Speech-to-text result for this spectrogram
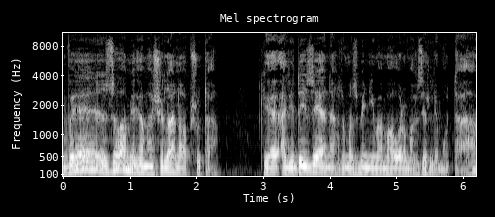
וזו המגמה שלנו הפשוטה. כי על ידי זה אנחנו מזמינים המאור המחזיר למוטב,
